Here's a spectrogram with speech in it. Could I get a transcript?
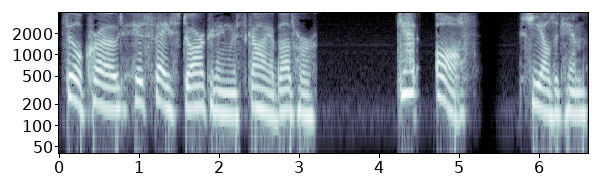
Phil crowed, his face darkening the sky above her. Get off! She yelled at him.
